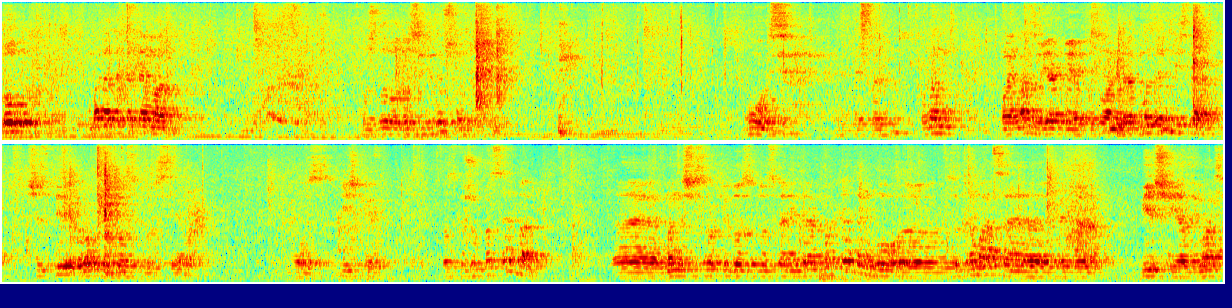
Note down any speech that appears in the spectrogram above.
Ну, в мене така тема, можливо, досить гучно Як моє посилання редмозин після 6 років досвіду в села. Ось, трішки розкажу про себе. Е, У мене 6 років досвіду у сфері інтернет-маркетингу. Е, Зокрема, це більше я займався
